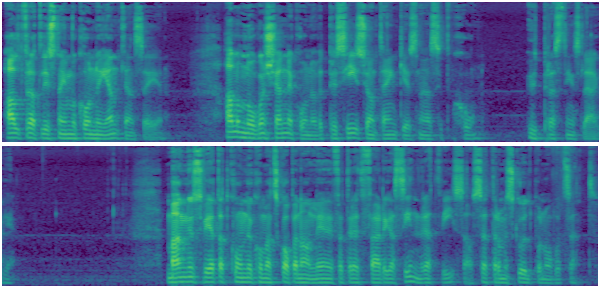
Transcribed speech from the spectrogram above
Allt för att lyssna in vad Conny egentligen säger. Han om någon känner Conny och vet precis hur han tänker i sån här situation. Utpressningsläge. Magnus vet att Conny kommer att skapa en anledning för att rättfärdiga sin rättvisa och sätta dem i skuld på något sätt.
